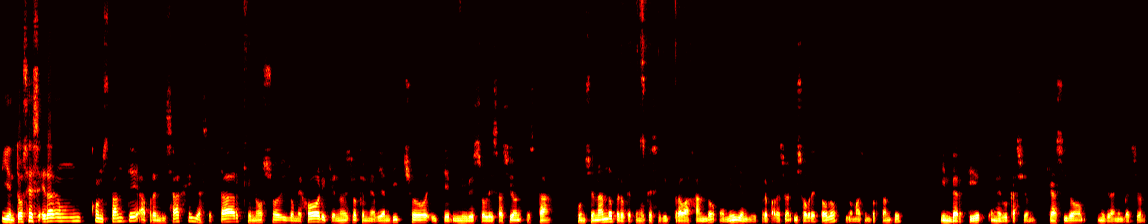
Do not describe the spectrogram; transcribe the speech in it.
Y entonces era un constante aprendizaje y aceptar que no soy lo mejor y que no es lo que me habían dicho y que mi visualización está funcionando, pero que tengo que seguir trabajando en mí y en mi preparación y sobre todo, lo más importante, invertir en educación, que ha sido mi gran inversión.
